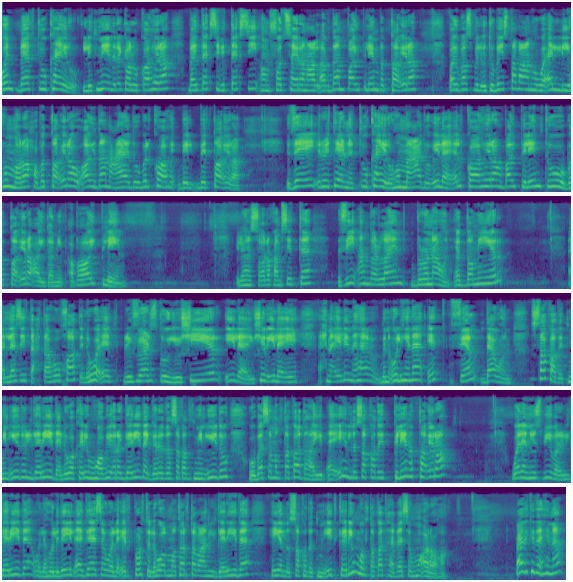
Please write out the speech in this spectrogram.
Went back to Cairo الاتنين رجعوا للقاهرة by taxi بالتاكسي on foot سيرا على الأقدام by plane بالطائرة by bus بالأتوبيس. طبعا هو قال لي هم راحوا بالطائرة وأيضا عادوا بالقاه... بالطائرة. They returned to Cairo. هم عادوا إلى القاهرة. by plane to بالطائرة أيضا. يبقى by plane. اللي السؤال رقم ستة. The underlined pronoun. الضمير الذي تحته خط اللي هو it refers to. يشير إلى. يشير إلى إيه؟ إحنا قايلينها بنقول هنا it fell down. سقطت من إيده الجريدة اللي هو كريم وهو بيقرأ الجريدة. الجريدة سقطت من إيده وباسم التقطها يبقى إيه اللي سقطت؟ plane الطائرة؟ ولا newspaper الجريدة ولا holiday الأجازة ولا airport اللي هو المطار طبعا الجريدة هي اللي سقطت من إيد كريم والتقطها باسم وقراها بعد كده هنا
